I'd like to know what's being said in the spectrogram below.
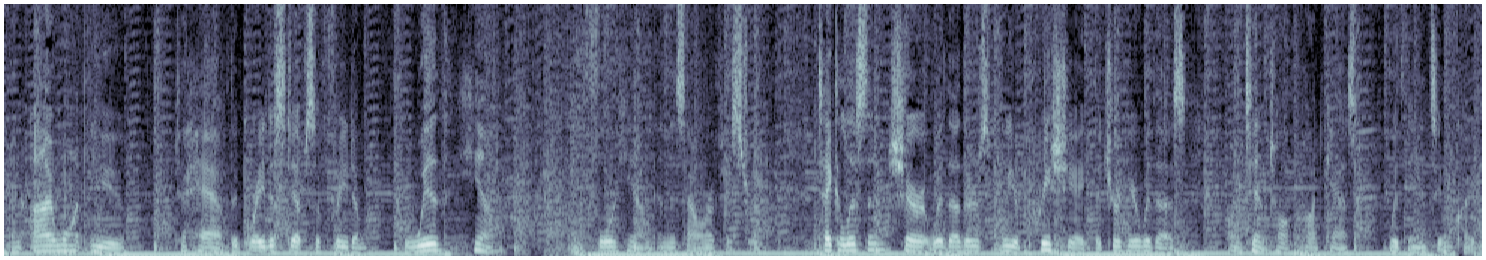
And I want you to have the greatest depths of freedom with Him and for Him in this hour of history. Take a listen, share it with others. We appreciate that you're here with us on Tent Talk Podcast with Nancy McCready.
